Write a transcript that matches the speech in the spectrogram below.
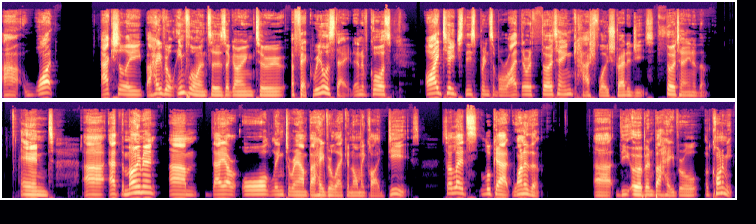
uh, what actually behavioral influences are going to affect real estate. And of course i teach this principle right there are 13 cash flow strategies 13 of them And uh, at the moment, um, they are all linked around behavioral economic ideas. So let's look at one of them uh, the urban behavioral economy.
